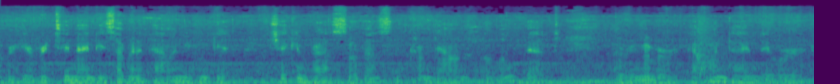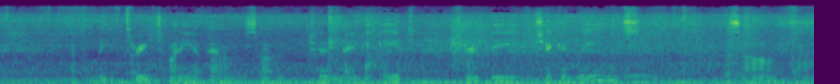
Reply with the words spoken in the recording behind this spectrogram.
Over here for 297 a pound, you can get chicken breasts, so those have come down a little bit. I remember at one time they were, I believe, 320 a pound, so 298 for the chicken wings. So uh,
